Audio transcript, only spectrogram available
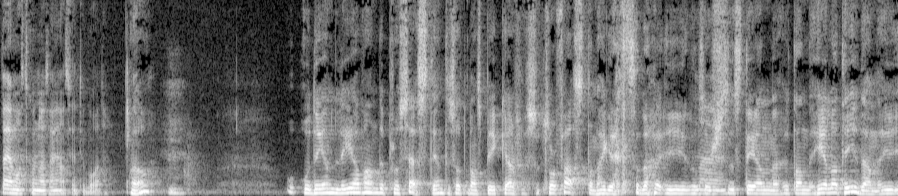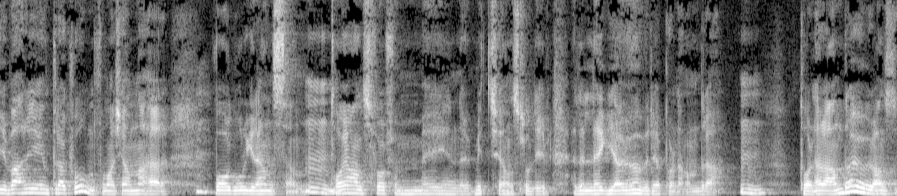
Där jag måste kunna ta hänsyn till båda. Ja. Och- Och det är en levande process. Det är inte så att man spikar, slår fast de här gränserna i någon Nej. sorts sten. Utan hela tiden, i, varje interaktion får man känna här. Var går gränsen? Tar jag ansvar för mig nu, mitt känsloliv? Eller lägger jag över det på den andra? Tar den här andra över ans-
